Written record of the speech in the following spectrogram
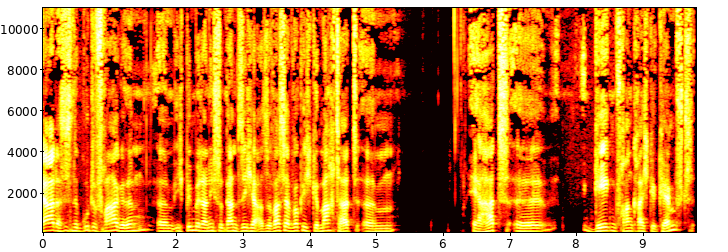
Ja, das ist eine gute Frage. Ähm, ich bin mir da nicht so ganz sicher. Also was er wirklich gemacht hat, ähm, er hat äh, gegen Frankreich gekämpft.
